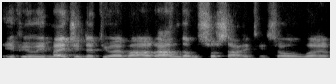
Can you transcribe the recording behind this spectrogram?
if you imagine that you have a random society, so where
